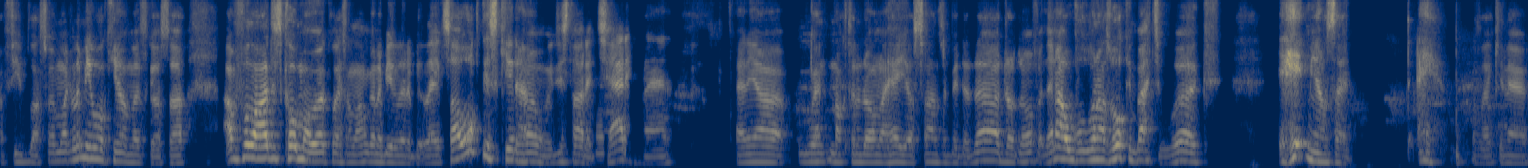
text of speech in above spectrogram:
a few blocks. So I'm like, let me walk you home. Let's go. So I'm full. I just called my workplace. I'm, I'm gonna be a little bit late. So I walked this kid home. We just started mm-hmm. chatting, man. And yeah, uh, went knocked on the door. I'm like, hey, your son's a bit of da dropped off. And then I, when I was walking back to work, it hit me. I was like, damn. I was like, you know,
